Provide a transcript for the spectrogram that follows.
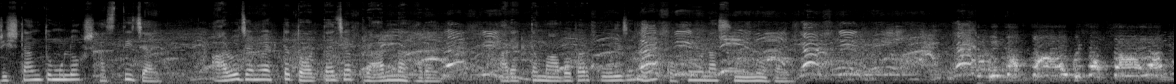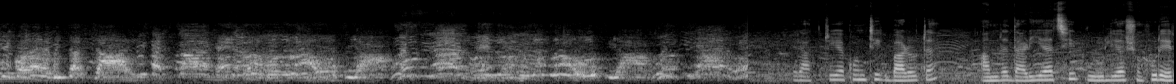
দৃষ্টান্তমূলক শাস্তি চাই। আরও যেন একটা তরতাজা প্রাণ না হারায়, আর একটা মা বাবার কোল যেন কখনো না শূন্য হয়। বিচার চাই বিচার চাই বিচার চাই। রাত্রি এখন ঠিক বারোটা। আমরা দাঁড়িয়ে আছি পুরুলিয়া শহরের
